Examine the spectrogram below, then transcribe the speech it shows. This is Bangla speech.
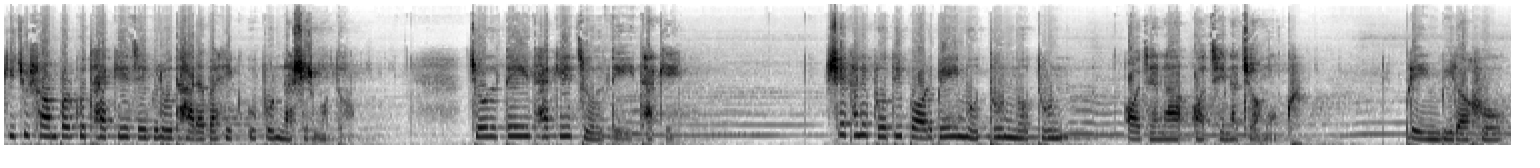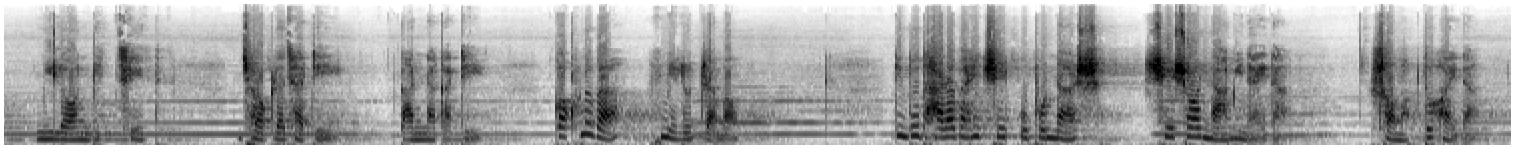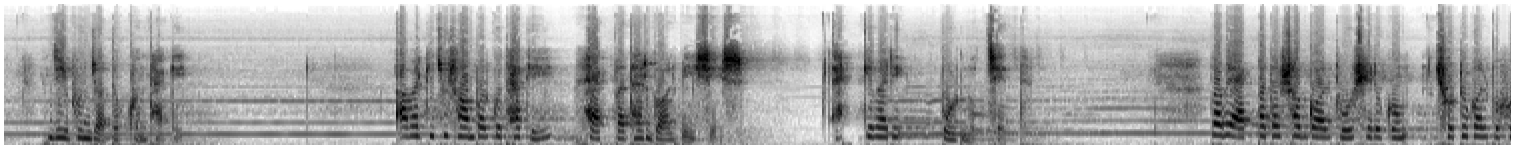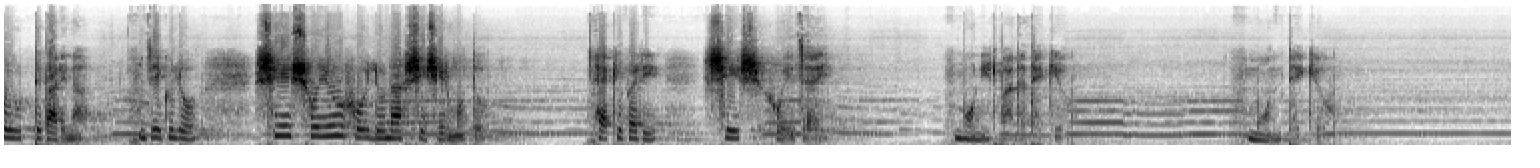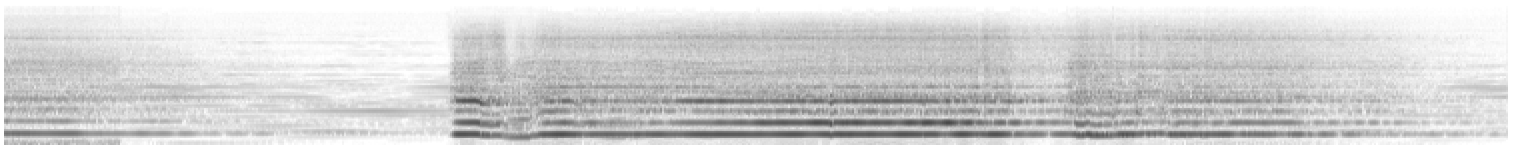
কিছু সম্পর্ক থাকে যেগুলো ধারাবাহিক উপন্যাসের মতো। চলতেই থাকে চলতেই থাকে। সেখানে প্রতি পর্বেই নতুন নতুন, অজানা, অচেনা চমক। প্রেম বিরহ, মিলন বিচ্ছেদ, ঝগড়াঝাটি, কান্নাকাটি, কখনো বা মেলোড্রামাও কিন্তু ধারাবাহিক সেই উপন্যাস শেষ নামই নেয় না, সমাপ্ত হয় না। জীবন যতক্ষণ থাকে। আবার কিছু সম্পর্ক থাকে, এক পাথার গল্পেই শেষ। একেবারে পূর্ণচ্ছেদ। তবে এক পাতার সব গল্প সেরকম ছোট গল্প হয়ে উঠতে পারে না, যেগুলো শেষ হয়েও হইল না শেষের মতো। একেবারে শেষ হয়ে যায় মনের পাতা থেকেও, মন থেকে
